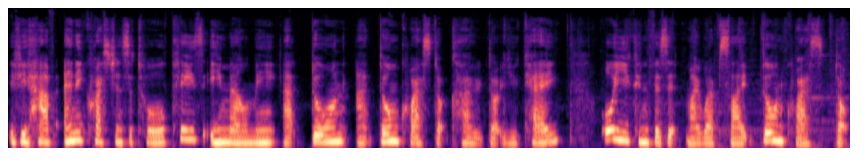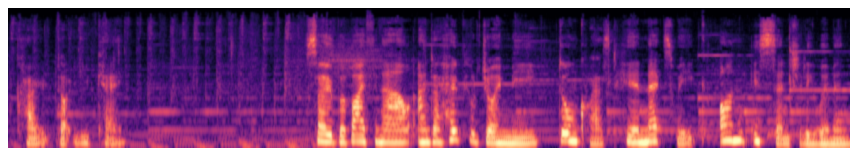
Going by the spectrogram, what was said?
If you have any questions at all, please email me at dawn at dawnquest.co.uk or you can visit my website dawnquest.co.uk. So bye bye for now, and I hope you'll join me, Dawn Quest, here next week on Essentially Women.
